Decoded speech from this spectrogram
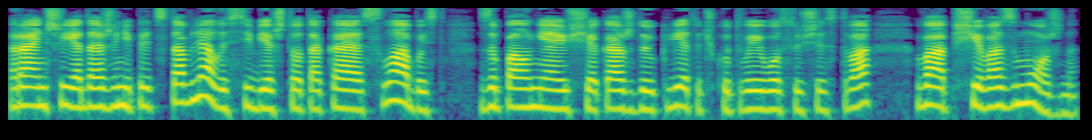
Раньше я даже не представляла себе, что такая слабость, заполняющая каждую клеточку твоего существа, вообще возможна.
